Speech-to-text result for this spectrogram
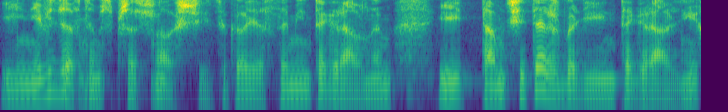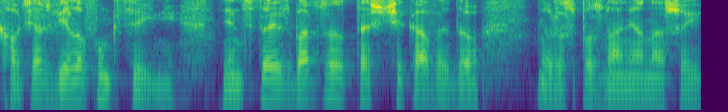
i nie widzę w tym sprzeczności, tylko jestem integralnym i tamci też byli integralni, chociaż wielofunkcyjni. Więc to jest bardzo też ciekawe do rozpoznania naszej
